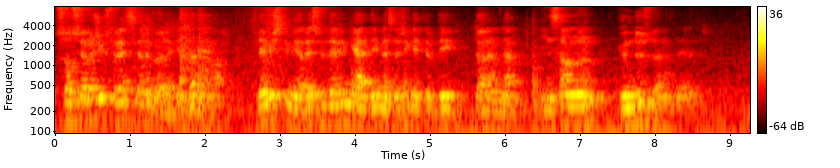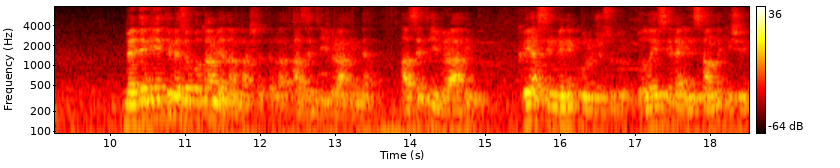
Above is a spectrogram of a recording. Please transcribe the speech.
Sosyolojik süreçte de böyle geceler var. Demiştim ya, Resullerin geldiği, mesajı getirdiği dönemler insanlığın gündüz dönemleridir. Medeniyeti Mezopotamya'dan başlatırlar, Hazreti İbrahim'den. Hazreti İbrahim, kıyas ilminin kurucusudur. Dolayısıyla insanlık işi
